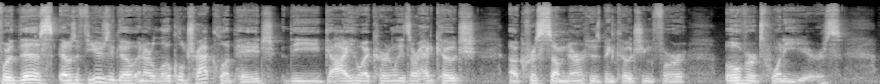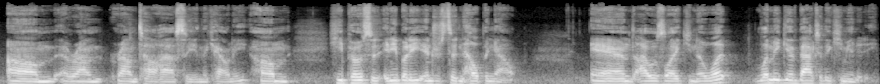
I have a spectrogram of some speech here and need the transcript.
for this, it was a few years ago in our local track club page. The guy who I currently is our head coach, uh, Chris Sumner, who's been coaching for over 20 years um, around around Tallahassee in the county. Um, he posted anybody interested in helping out, and I was like, you know what? Let me give back to the community.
